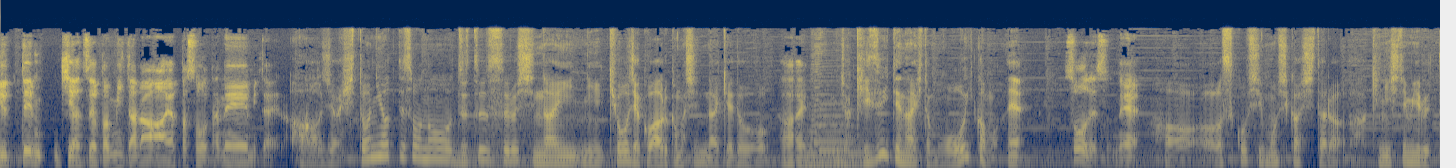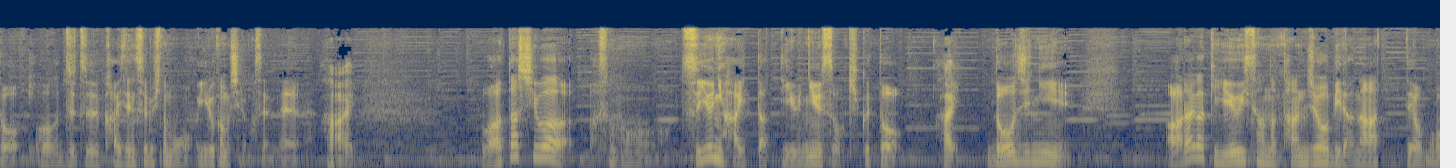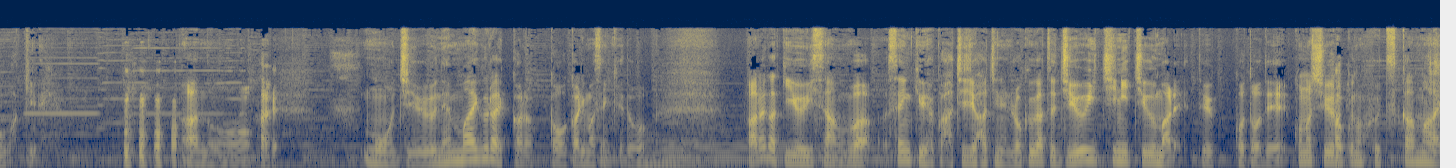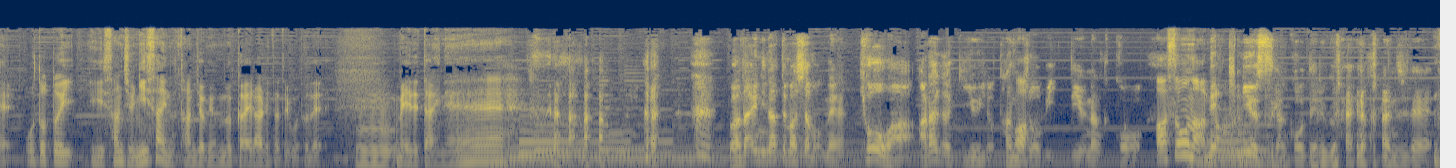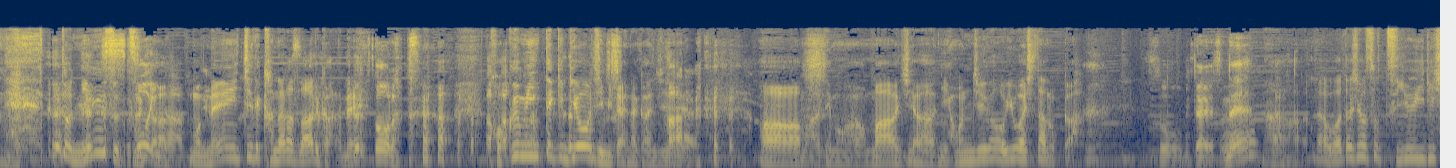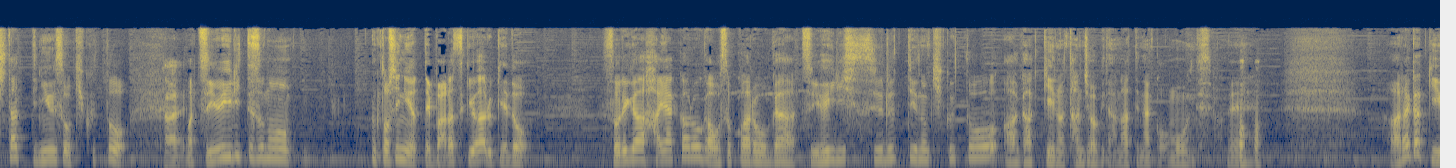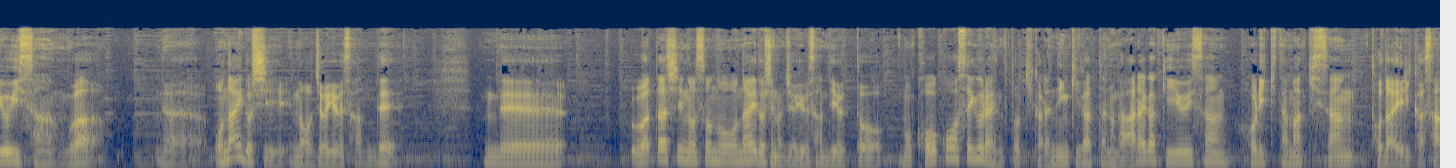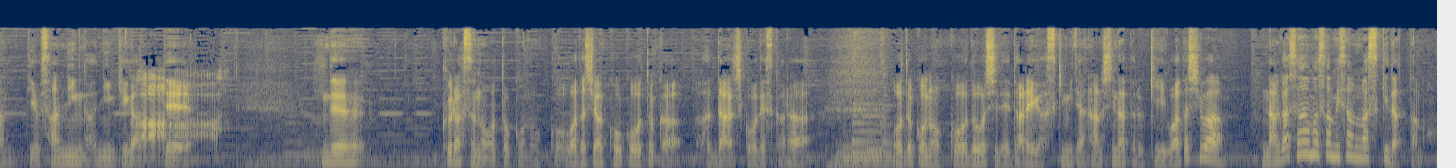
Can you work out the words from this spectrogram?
って言って気圧やっぱ見たら、あやっぱそうだね、みたいな。ああじゃあ人によってその頭痛するしないに強弱はあるかもしれないけどはい。じゃあ気づいてない人も多いかもねそうですね。はあ少しもしかしたら気にしてみると頭痛改善する人もいるかもしれませんねはい。私はその梅雨に入ったっていうニュースを聞くとはい。同時に新垣結衣さんの誕生日だなって思うわけあのはい。もう10年前ぐらいからか分かりませんけど新垣結衣さんは1988年6月11日生まれということでこの収録の2日前、一昨日32歳の誕生日を迎えられたということでうん。めでたいね 話題になってましたもんね。今日は新垣結衣の誕生日っていうなんかこあそうなう、んだネットニュースがこう出るぐらいの感じで。ネットニュースすごいなもう年一で必ずあるからね そうなんです。国民的行事みたいな感じで、はい。ああまあでもまあじゃあ日本中がお祝いしたのかそうみたいですね。あ私はそう梅雨入りしたってニュースを聞くと、はい。まあ、梅雨入りってその年によってばらつきはあるけどそれが早かろうが遅かろうが梅雨入りするっていうのを聞くとあガッキーの誕生日だなってなんか思うんですよね。新垣結衣さんは、えー同い年の女優さんでで私のその同い年の女優さんでいうともう高校生ぐらいの時から人気があったのが新垣結衣さん堀北真希さん戸田恵梨香さんっていう3人が人気があってあでクラスの男の子。私は高校とか男子校ですから男の子同士で誰が好きみたいな話になった時私は長澤まさみさんが好きだったの。ー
